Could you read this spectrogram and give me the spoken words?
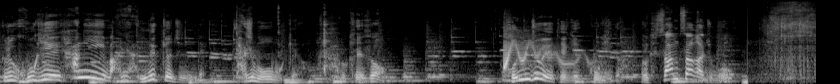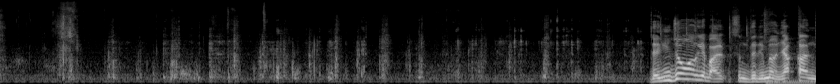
그리고 고기의 향이 많이 안 느껴지는데? 다시 먹어볼게요. 자, 이렇게 해서 건조해 되게 고기가. 이렇게 쌈 싸가지고. 냉정하게 말씀드리면 약간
